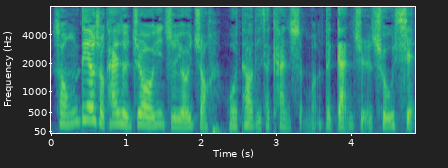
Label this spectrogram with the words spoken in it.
从第二首开始就一直有一种我到底在看什么的感觉出现。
